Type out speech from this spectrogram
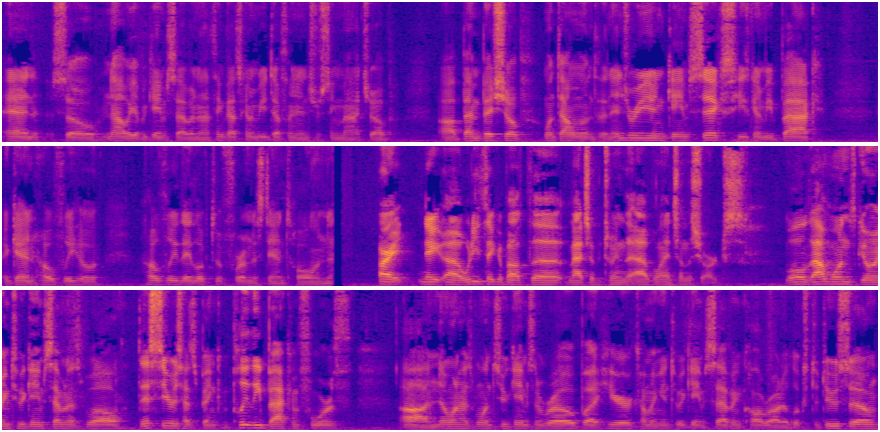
And so now we have a game seven. And I think that's going to be definitely an interesting matchup. Uh, ben Bishop went down with an injury in game six. He's going to be back. Again, hopefully he'll, hopefully they look to, for him to stand tall. And All right, Nate, uh, what do you think about the matchup between the Avalanche and the Sharks? well, that one's going to a game seven as well. This series has been completely back and forth. Uh, no one has won two games in a row, but here coming into a game seven, Colorado looks to do so.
